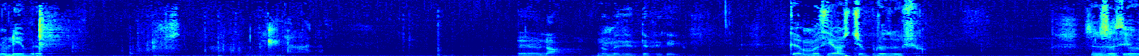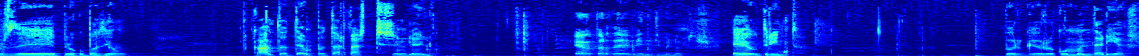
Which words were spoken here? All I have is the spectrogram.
no libro? non, non me identifiquei. Que emocións che produxo? Sensacións de preocupación. Canto tempo tardaste en lelo? Eu tardei 20 minutos. Eu 30. Por que o recomendarías?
